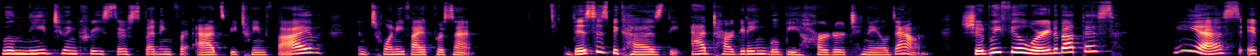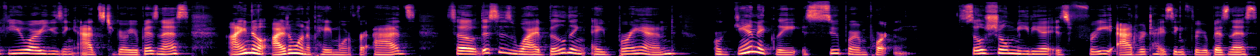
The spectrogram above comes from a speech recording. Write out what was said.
will need to increase their spending for ads between 5 and 25%. This is because the ad targeting will be harder to nail down. Should we feel worried about this? Yes, if you are using ads to grow your business. I know I don't want to pay more for ads. So, this is why building a brand organically is super important. Social media is free advertising for your business.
